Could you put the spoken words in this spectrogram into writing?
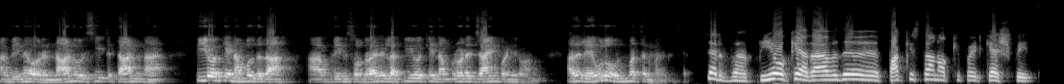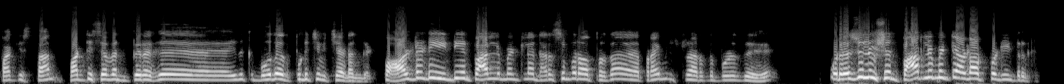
அப்படின்னா ஒரு நானூறு சீட்டு தாண்டினா பிஓகே நம்மளதுதான் அப்படின்னு சொல்றாரு. இல்ல பிஓகே நம்மளோட ஜாயின் பண்ணிடுவாங்க. அதுல எவ்வளவு உண்மைத்தன்மை இருக்கு சார் சார் பிஓகே அதாவது Pakistan occupied Kashmir Pakistan forty seven பிறகு இதுக்கு போது அது பிடிச்சி வச்ச இடங்கள். இப்போ ஆல்ரெடி இந்தியன் பார்லிமெண்ட்ல நரசிம்மராவ் பிரதா பிரைம் மினிஸ்டரா இருந்த பொழுது ஒரு ரெசல்யூஷன் பார்லிமெண்ட்டே அடாப்ட் பண்ணிட்டு இருக்கு.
